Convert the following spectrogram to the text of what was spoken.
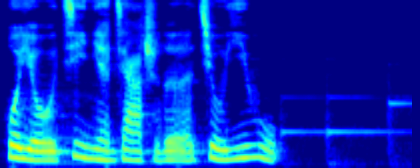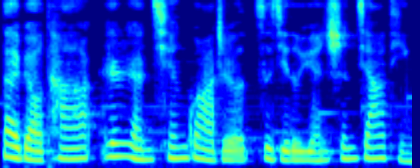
或有纪念价值的旧衣物，代表她仍然牵挂着自己的原生家庭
